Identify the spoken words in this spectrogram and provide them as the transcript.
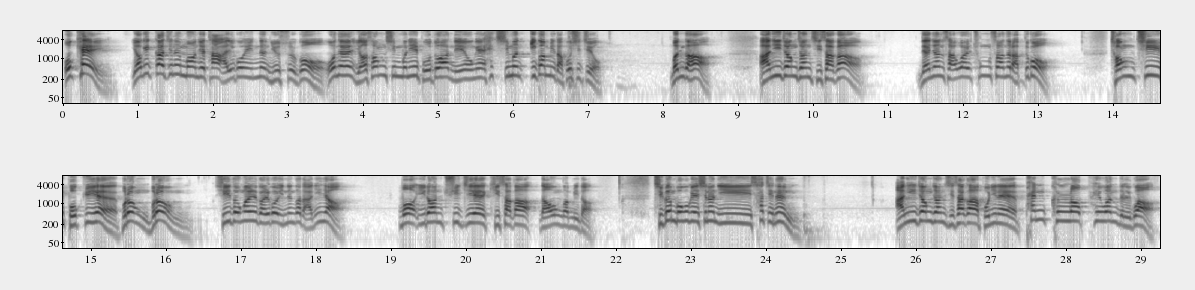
오케이. 여기까지는 뭐 이제 다 알고 있는 뉴스고 오늘 여성신문이 보도한 내용의 핵심은 이겁니다. 보시지요. 뭔가 안희정 전 지사가 내년 4월 총선을 앞두고 정치 복귀에 부릉부릉 시동을 걸고 있는 것 아니냐. 뭐 이런 취지의 기사가 나온 겁니다. 지금 보고 계시는 이 사진은 안희정 전 지사가 본인의 팬클럽 회원들과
